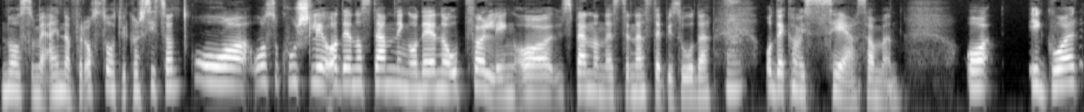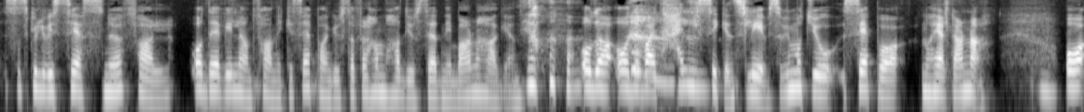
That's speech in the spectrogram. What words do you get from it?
noe som er egnet for oss og at vi kan sitte sånn, å, å så koselig, og det er noe stemning, og det er noe oppfølging, og spennende til neste episode. Ja. Og det kan vi se sammen. Og i går så skulle vi se Snøfall, og det ville han faen ikke se på han Gustav, for han hadde jo sett den i barnehagen. Og, da, og det var et helsikens liv, så vi måtte jo se på noe helt annet. Og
